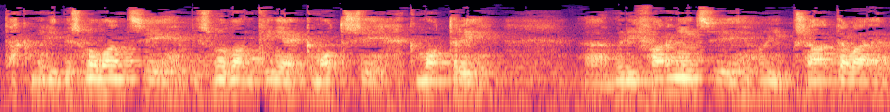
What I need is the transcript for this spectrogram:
Tak, milí běžmovanci, běžmovankyně, kmotři, kmotry, eh, milí farníci, milí přátelé,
